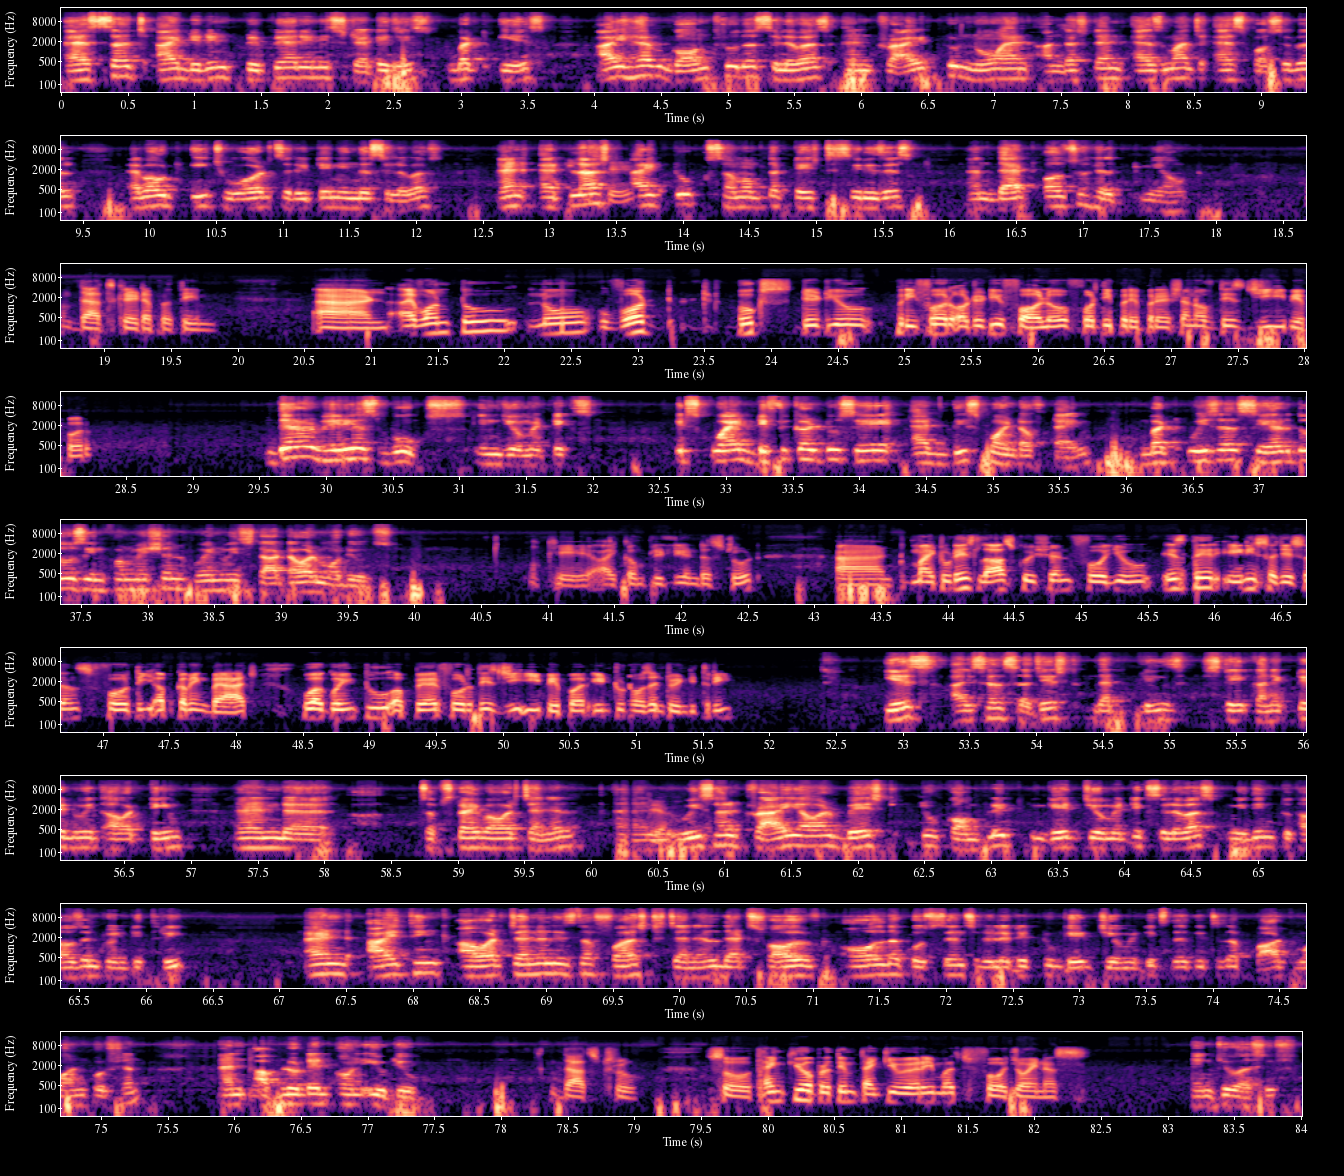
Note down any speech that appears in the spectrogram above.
As such, I didn't prepare any strategies, but yes, I have gone through the syllabus and tried to know and understand as much as possible about each words written in the syllabus. And at last, Okay, I took some of the test series, and that also helped me out. that's great, Apratim. And I want to know what books did you prefer or did you follow for the preparation of this GE paper? There are various books in geomatics. It's quite difficult to say at this point of time, but we shall share those information when we start our modules. Okay, I completely understood. And my today's last question for you, is there any suggestions for the upcoming batch who are going to appear for this GE paper in 2023? Yes, I shall suggest that please stay connected with our team and uh, subscribe our channel Yeah, and we shall try our best to complete GATE geomatic syllabus within 2023 and I think our channel is the first channel that solved all the questions related to GATE geomatics that it is a part 1 portion and uploaded on YouTube. that's true. So thank you, Apratim. Thank you very much for joining us. Thank you Asif.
